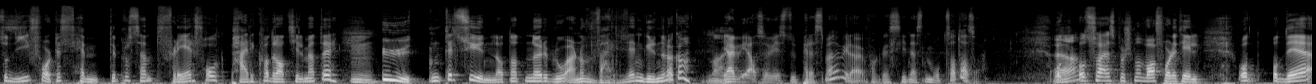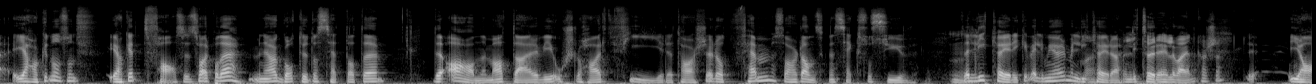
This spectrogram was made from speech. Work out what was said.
Så de får til 50% flere folk per kvadratkilometer. Mm. Uten tilsynelatende at Nørrebro er noe verre enn Grünerløkka. Altså, hvis du presser meg, vil jeg faktisk si nesten motsatt. altså. Og, ja. og, så er spørsmålet hva får de til? Og, og det, jeg har, sånn, jeg har ikke et fasitsvar på det, men jeg har gått ut og sett at det, det aner meg at der vi i Oslo har fire etasjer og fem, så har danskene seks og syv. Mm. Så det er litt høyere, ikke veldig mye høyere, men litt Nei, høyere. Men litt høyere hele veien, kanskje? Ja.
